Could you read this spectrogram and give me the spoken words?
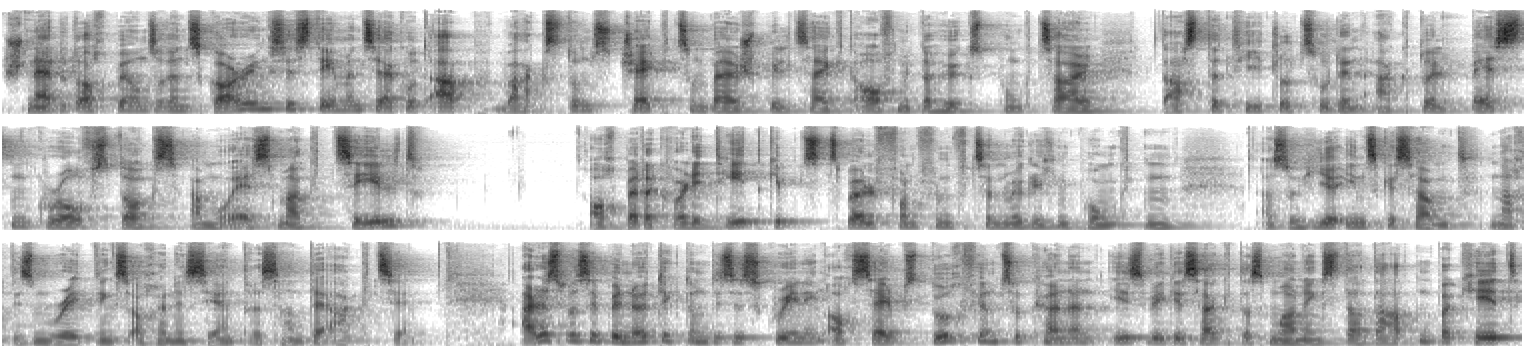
schneidet auch bei unseren Scoring-Systemen sehr gut ab. Wachstumscheck zum Beispiel zeigt auf mit der Höchstpunktzahl, dass der Titel zu den aktuell besten Growth Stocks am US-Markt zählt. Auch bei der Qualität gibt es 12 von 15 möglichen Punkten. Also hier insgesamt nach diesen Ratings auch eine sehr interessante Aktie. Alles, was ihr benötigt, um dieses Screening auch selbst durchführen zu können, ist wie gesagt das Morningstar Datenpaket.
